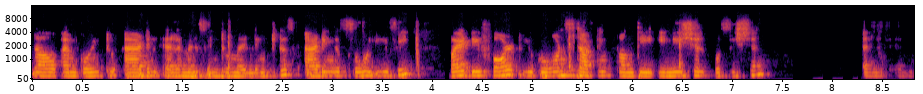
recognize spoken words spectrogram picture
Now I'm going to add in elements into my linked list. Adding is so easy. By default, you go on starting from the initial position and, and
